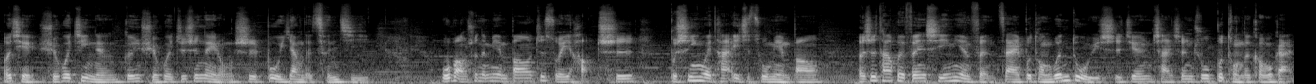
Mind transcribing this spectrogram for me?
而且学会技能跟学会知识内容是不一样的层级。吴宝顺的面包之所以好吃，不是因为他一直做面包，而是他会分析面粉在不同温度与时间产生出不同的口感。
